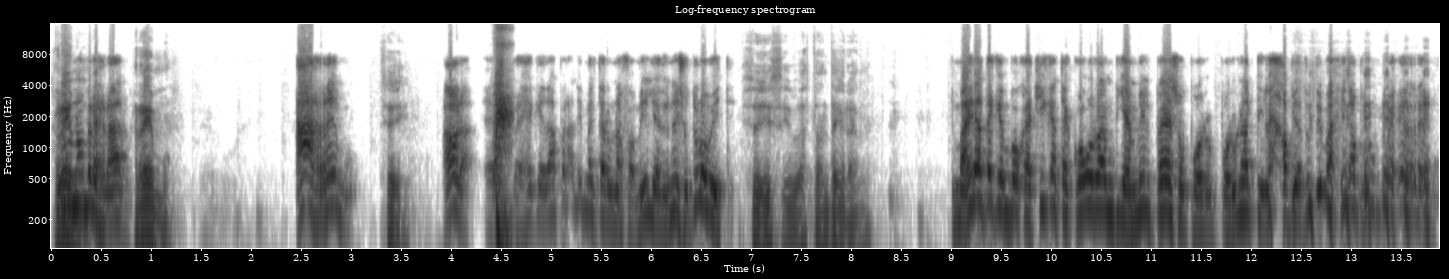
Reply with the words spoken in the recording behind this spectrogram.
tiene un nombre raro. Remo, Ah, Remo. sí, Ahora, el peje que da para alimentar una familia, Dionisio, ¿tú lo viste? sí, sí, bastante grande. Imagínate que en Boca Chica te cobran 10 mil pesos por, por una tilapia. ¿Tú te imaginas por un peje Remo?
